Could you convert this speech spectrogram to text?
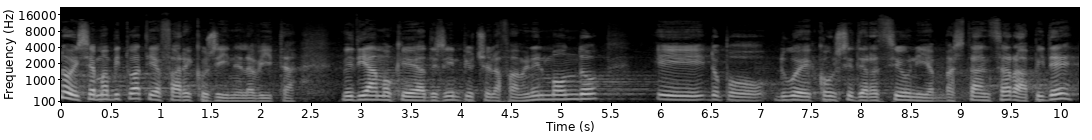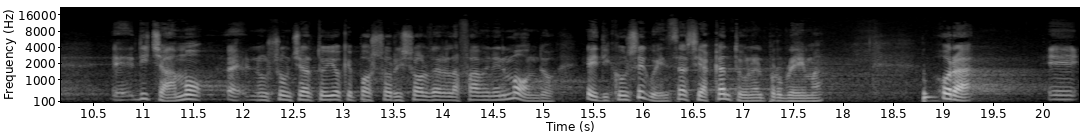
Noi siamo abituati a fare così nella vita. Vediamo che ad esempio c'è la fame nel mondo e dopo due considerazioni abbastanza rapide eh, diciamo eh, non sono certo io che posso risolvere la fame nel mondo e di conseguenza si accantona il problema. Ora, è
